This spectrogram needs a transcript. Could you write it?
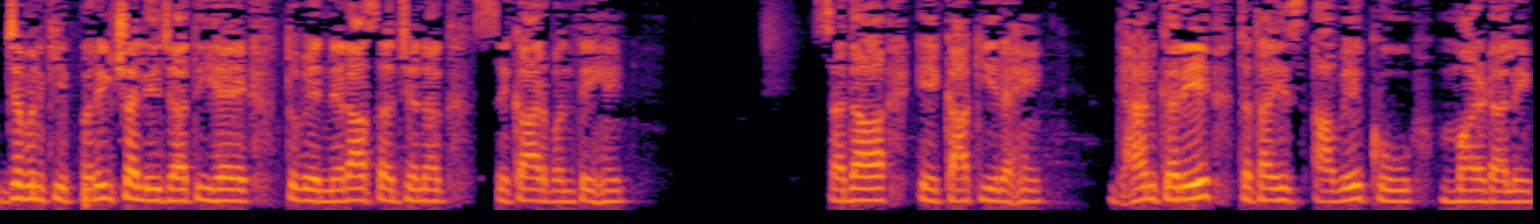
जब उनकी परीक्षा ली जाती है तो वे निराशाजनक शिकार बनते हैं। सदा एकाकी रहें, ध्यान करें तथा इस आवेग को मार डालें।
